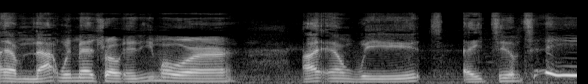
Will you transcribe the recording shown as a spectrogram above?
I am not with Metro anymore. I am with AT&T.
